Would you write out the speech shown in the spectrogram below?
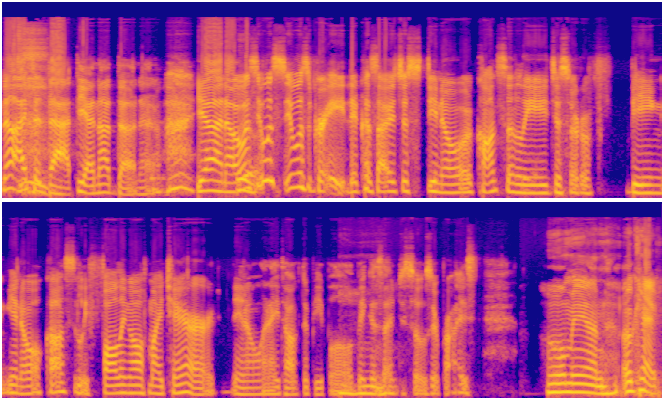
no, I said that. Yeah, not that. No. Yeah, no, it was it was it was great because I was just you know constantly just sort of being, you know, constantly falling off my chair, you know, when I talk to people mm-hmm. because I'm just so surprised. Oh man. Okay.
